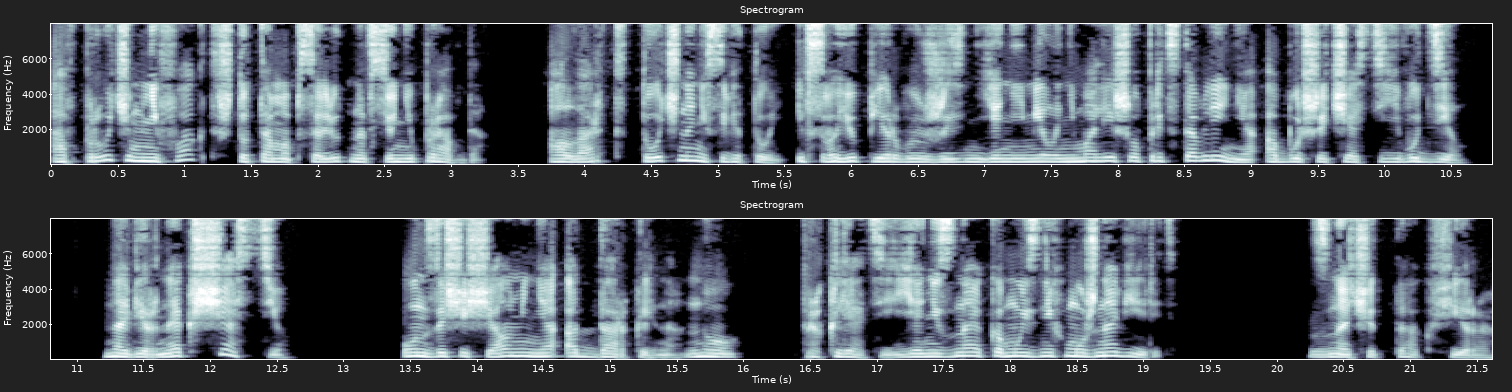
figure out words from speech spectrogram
А впрочем, не факт, что там абсолютно все неправда. Аларт точно не святой, и в свою первую жизнь я не имела ни малейшего представления о большей части его дел. Наверное, к счастью. Он защищал меня от Дарклина, но... Проклятие, я не знаю, кому из них можно верить. Значит так, Фира,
